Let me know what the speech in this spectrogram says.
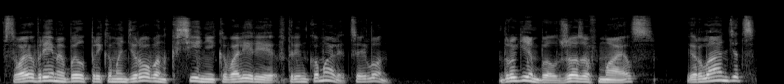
в свое время был прикомандирован к синей кавалерии в Тринкомале, Цейлон. Другим был Джозеф Майлз, ирландец,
